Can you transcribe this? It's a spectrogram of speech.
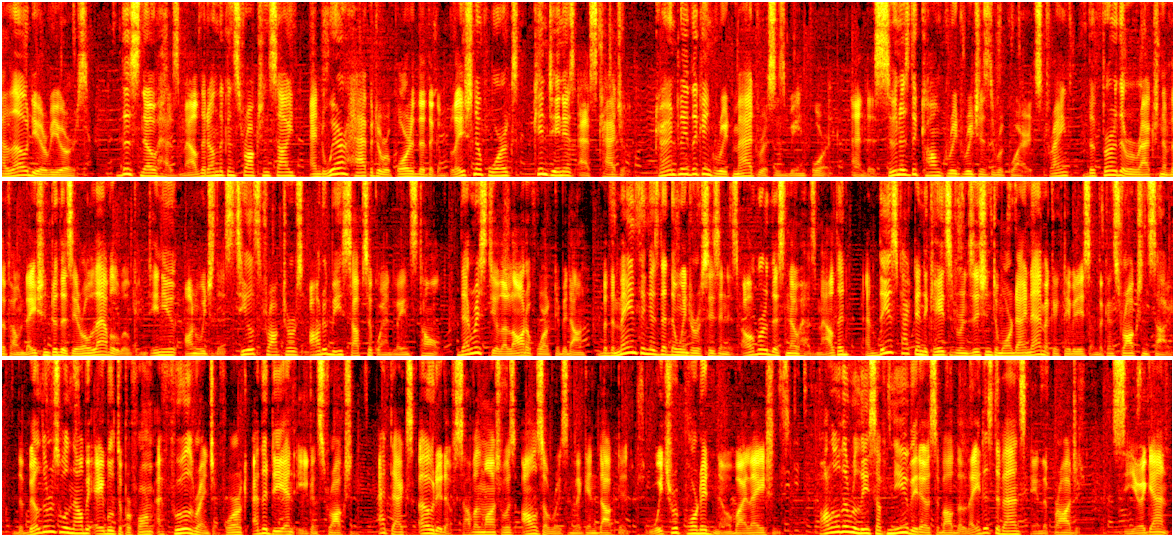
Hello dear viewers, the snow has melted on the construction site and we're happy to report that the completion of works continues as scheduled. Currently the concrete mattress is being poured and as soon as the concrete reaches the required strength, the further erection of the foundation to the zero level will continue, on which the steel structures are to be subsequently installed. There is still a lot of work to be done, but the main thing is that the winter season is over, the snow has melted, and this fact indicates a transition to more dynamic activities on the construction site. The builders will now be able to perform a full range of work at the D&E construction. A tax audit of Sovelmash was also recently conducted, which reported no violations. Follow the release of new videos about the latest events in the project. See you again!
